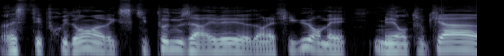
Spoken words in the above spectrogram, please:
rester prudent avec ce qui peut nous arriver dans la figure, mais mais en tout cas,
